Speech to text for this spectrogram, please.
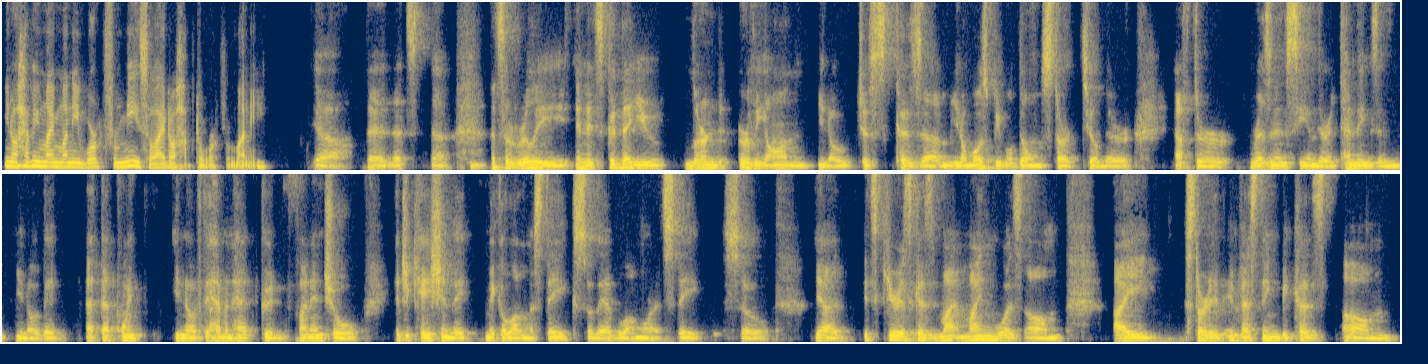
you know, having my money work for me so I don't have to work for money? Yeah, that's that's a really and it's good that you learned early on. You know, just because um, you know most people don't start till they're after residency and their attendings, and you know they at that point you know if they haven't had good financial education they make a lot of mistakes so they have a lot more at stake so yeah it's curious because my, mine was um, i started investing because um,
